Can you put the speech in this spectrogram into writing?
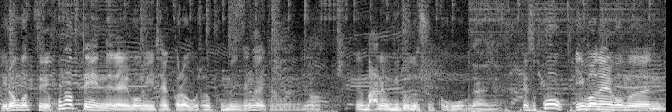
이런 것들이 혼합되어 있는 앨범이 될 거라고 저는 분명히 생각이 들거든요. 많은 위로도 줄 거고. 네네. 그래서 꼭 이번 앨범은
